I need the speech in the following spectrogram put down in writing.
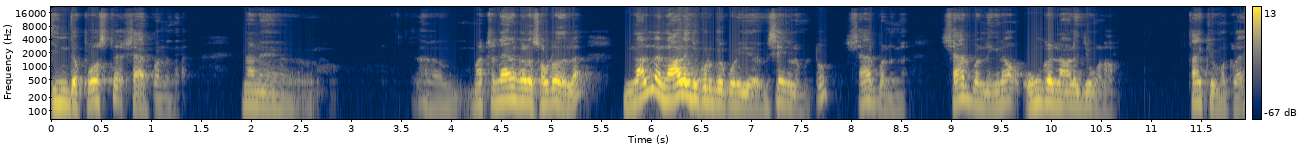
இந்த போஸ்ட்டை ஷேர் பண்ணுங்கள் நான் மற்ற நேரங்களில் சொல்கிறதில்ல நல்ல நாலேஜ் கொடுக்கக்கூடிய விஷயங்களை மட்டும் ஷேர் பண்ணுங்கள் ஷேர் பண்ணிங்கன்னா உங்கள் நாலேஜும் வளரும். தேங்க்யூ மக்களே.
